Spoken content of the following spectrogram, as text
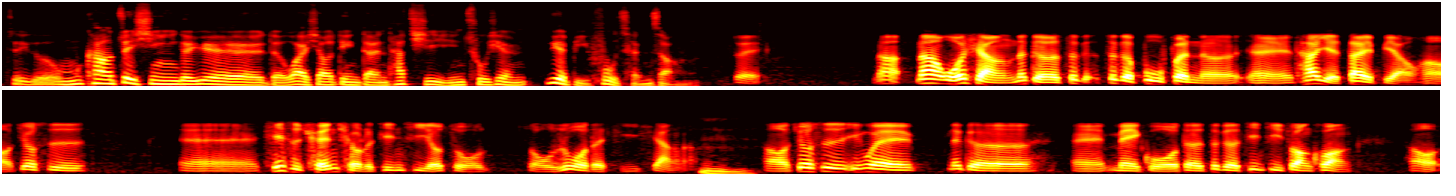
这个我们看到最新一个月的外销订单，它其实已经出现月比负成长了。对。那那我想，那个这个这个部分呢，呃，它也代表哈，就是。呃，其实全球的经济有走走弱的迹象了。嗯，哦，就是因为那个呃，美国的这个经济状况，好，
